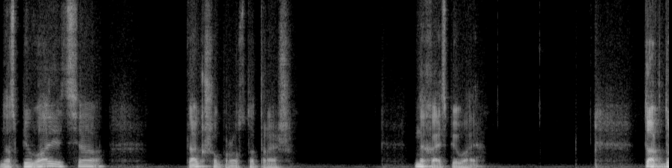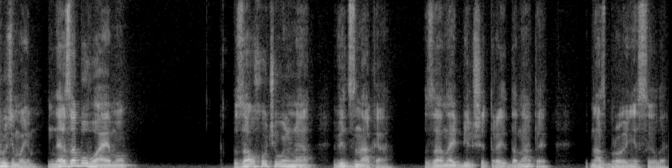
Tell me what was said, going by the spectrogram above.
наспівається. Так що просто треш. Нехай співає. Так, друзі мої, не забуваємо. Заохочувальна відзнака за найбільші три донати на Збройні Сили.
